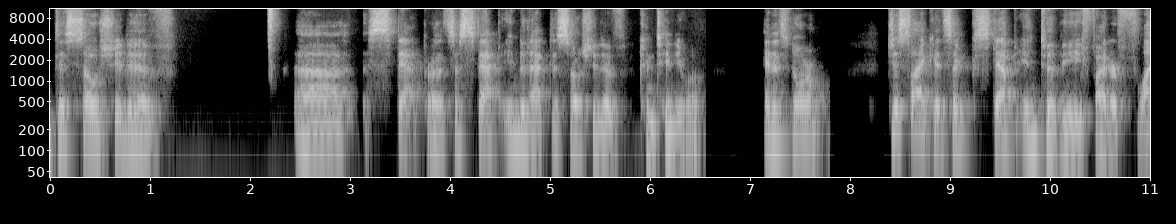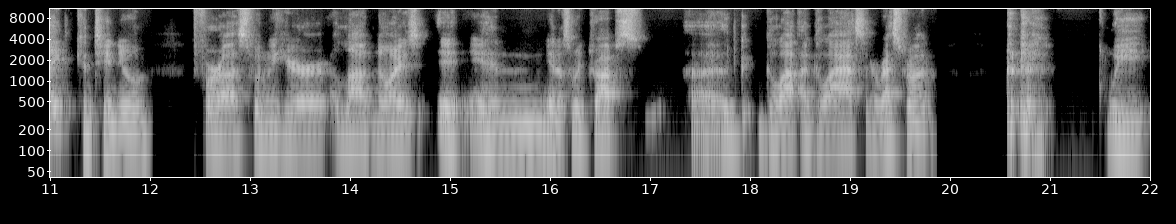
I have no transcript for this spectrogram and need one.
dissociative uh, step, or it's a step into that dissociative continuum. And it's normal. Just like it's a step into the fight or flight continuum for us when we hear a loud noise in, you know, somebody drops uh, a, gla- a glass in a restaurant, we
